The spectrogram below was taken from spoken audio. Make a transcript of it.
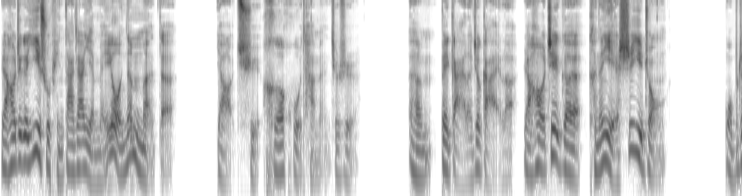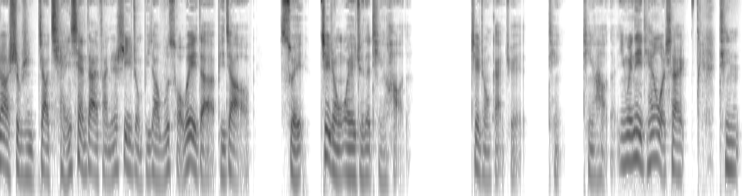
然后这个艺术品大家也没有那么的要去呵护他们，就是嗯，被改了就改了，然后这个可能也是一种，我不知道是不是叫前现代，反正是一种比较无所谓的，比较随。这种我也觉得挺好的，这种感觉挺挺好的。因为那天我是在听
